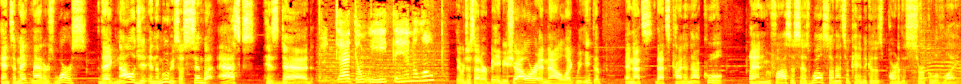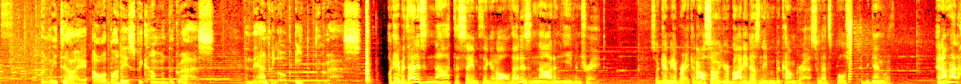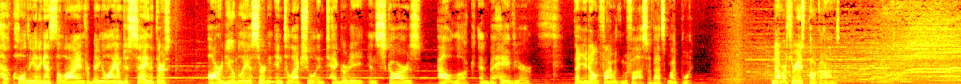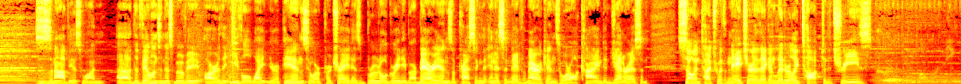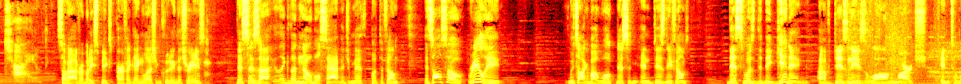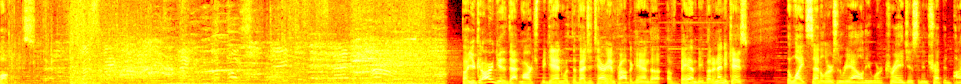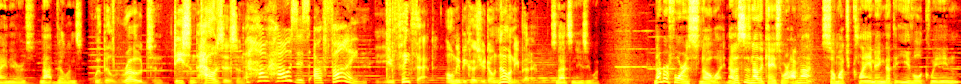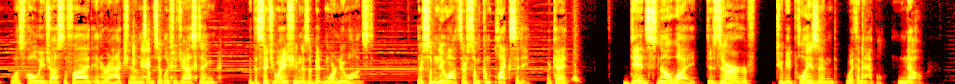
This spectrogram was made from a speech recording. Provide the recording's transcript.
And to make matters worse, they acknowledge it in the movie. So Simba asks his dad, Dad, don't we eat the antelope? they were just at our baby shower and now like we eat them. And that's that's kind of not cool. And Mufasa says, "Well, son, that's okay because it's part of the circle of life." When we die, our bodies become the grass, and the antelope eat the grass. Okay, but that is not the same thing at all. That is not an even trade. So give me a break. And also, your body doesn't even become grass, so that's bullshit to begin with. And I'm not holding it against the lion for being a lion. I'm just saying that there's arguably a certain intellectual integrity in Scar's outlook and behavior that you don't find with Mufasa. That's my point. Number three is Pocahontas. This is an obvious one. Uh, the villains in this movie are the evil white Europeans who are portrayed as brutal, greedy barbarians oppressing the innocent Native Americans who are all kind and generous and so in touch with nature that they can literally talk to the trees. Good morning, Child. Somehow everybody speaks perfect English, including the trees. This is uh, like the noble savage myth put to film. It's also really, we talk about wokeness in, in Disney films. This was the beginning of Disney's long march into wokeness. But you could argue that that march began with the vegetarian propaganda of Bambi. But in any case, the white settlers in reality were courageous and intrepid pioneers, not villains. We'll build roads and decent houses and. Our houses are fine. You think that, only because you don't know any better. So that's an easy one. Number four is Snow White. Now, this is another case where I'm not so much claiming that the evil queen was wholly justified in her actions. I'm simply suggesting that the situation is a bit more nuanced. There's some nuance, there's some complexity, okay? Did Snow White deserve to be poisoned with an apple? No.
